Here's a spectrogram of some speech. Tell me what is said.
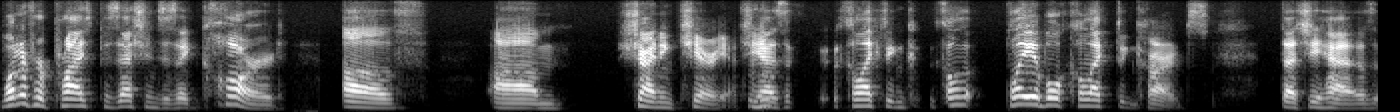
one of her prized possessions is a card of um, Shining Chariot. She Mhm. has collecting col- playable collecting cards that she has,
